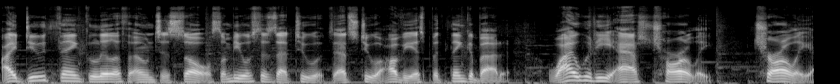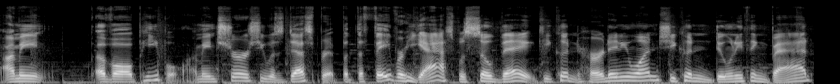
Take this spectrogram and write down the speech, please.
I do think Lilith owns his soul. Some people says that too that's too obvious, but think about it. Why would he ask Charlie? Charlie, I mean, of all people. I mean, sure, she was desperate, but the favor he asked was so vague. He couldn't hurt anyone, she couldn't do anything bad.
